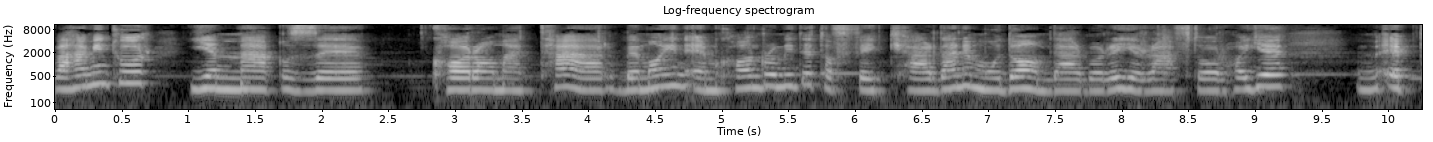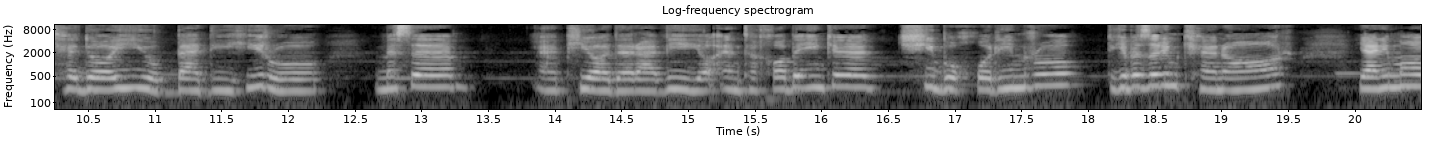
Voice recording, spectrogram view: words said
و همینطور یه مغز کارآمدتر به ما این امکان رو میده تا فکر کردن مدام درباره رفتارهای ابتدایی و بدیهی رو مثل پیاده روی یا انتخاب اینکه چی بخوریم رو دیگه بذاریم کنار. یعنی ما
